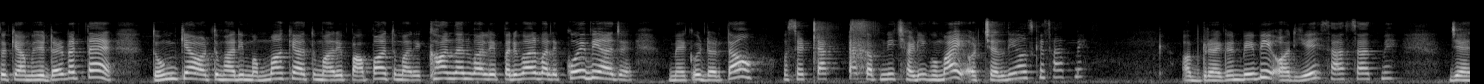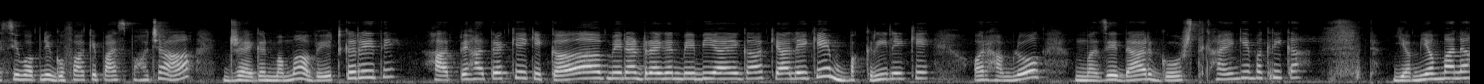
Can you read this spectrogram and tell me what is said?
तो क्या मुझे डर लगता है? तुम क्या और तुम्हारी मम्मा क्या, तुम्हारे पापा, तुम्हारे खानदान वाले, परिवार वाले कोई भी आ जाए, मैं कोई डरता हूँ? उसे टक टक अपनी छड़ी घुमाई और चल दिया उसके साथ में। अब ड्रैगन बेबी और ये साथ साथ में, जैसे वो अपनी गुफा के पास पहुँचा, ड्रैगन मम्मा वेट कर रही थी। हाथ पे हाथ रख के कि कब मेरा ड्रैगन बेबी आएगा, क्या लेके? बकरी लेके। और हम लोग मज़ेदार गोश्त खाएँगे बकरी का। यम यम वाला।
